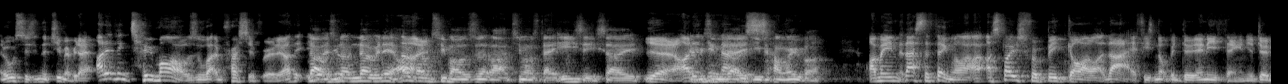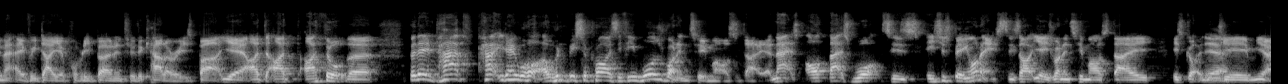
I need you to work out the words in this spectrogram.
and also he's in the gym every day. I don't think two miles is all that impressive, really. I think No, it's not nowhere near. I've No. run two miles like two miles a day easy. So Yeah, I didn't think that day, was. even hungover. I mean, that's the thing. Like, I, I suppose for a big guy like that, if he's not been doing anything and you're doing that every day, you're probably burning through the calories. But yeah, I, I, I thought that. But then, perhaps, perhaps, you know what? I wouldn't be surprised if he was running two miles a day, and that's that's what is. He's just being honest. He's like, yeah, he's running two miles a day. He's got in the Yeah. gym, you know,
